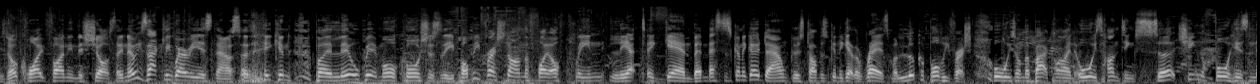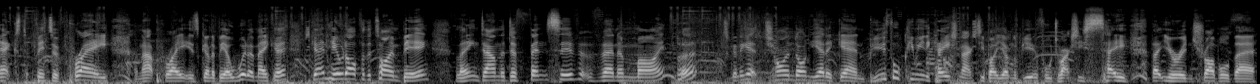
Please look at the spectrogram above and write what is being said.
He's not quite finding the shots. They know exactly where he is now, so they can play a little bit more cautiously. Poppy Fresh starting the fight off clean yet again. Ben Best is going to go down. Gustav is going to get the res, but look at Poppy Fresh, always on the back line, always hunting, searching for his next bit of prey, and that prey is going to be a Widowmaker. He's getting healed up for the time being, laying down the defensive Venom Mine, but it's going to get chimed on yet again. Beautiful communication actually by Young and Beautiful to actually say that you're in trouble there.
